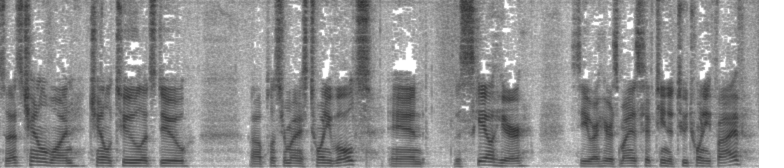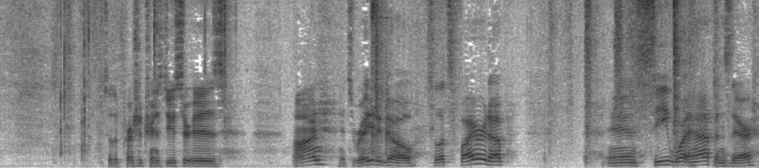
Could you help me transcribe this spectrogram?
So that's channel 1. Channel 2, let's do uh, plus or minus 20 volts. And the scale here, see right here, it's minus 15 to 225. So the pressure transducer is on. It's ready to go. So let's fire it up and see what happens there.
